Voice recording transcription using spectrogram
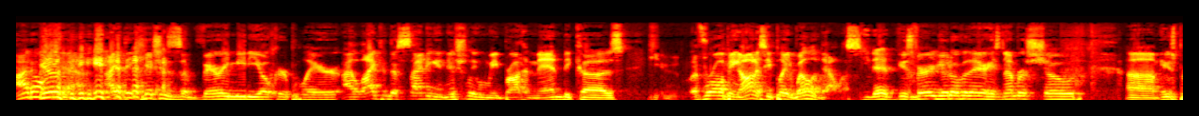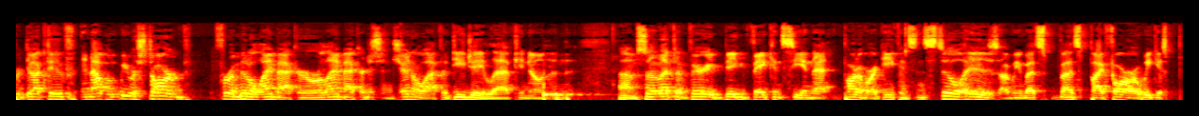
I don't. You know yeah. I mean? I think Hitchens is a very mediocre player. I liked the signing initially when we brought him in because, he, if we're all being honest, he played well in Dallas. He did. He was very good over there. His numbers showed. Um, he was productive, and that, we were starved for a middle linebacker or a linebacker just in general after DJ left. You know, and um, so it left a very big vacancy in that part of our defense, and still is. I mean, that's that's by far our weakest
